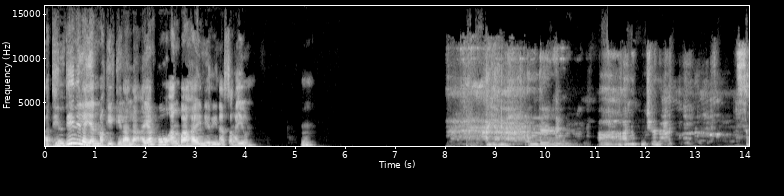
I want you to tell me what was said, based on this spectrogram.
At hindi nila yan makikilala. Ayan po ang bahay ni Rina sa ngayon. Hmm. Ayan, under, ah, ano po siya lahat. So,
